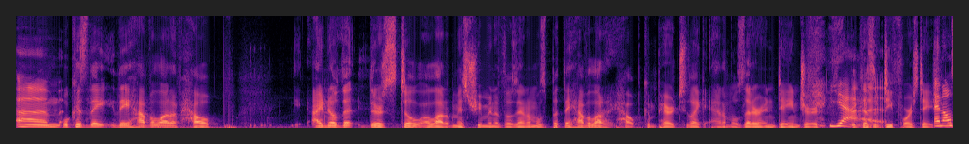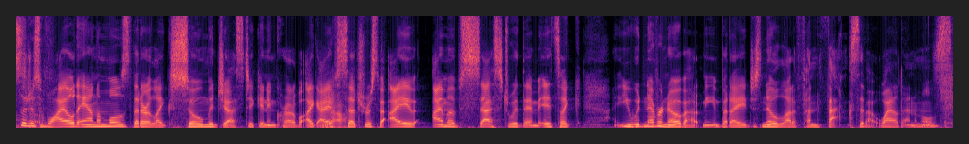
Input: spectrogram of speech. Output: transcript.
Um, Well, because they they have a lot of help. I know that there's still a lot of mistreatment of those animals, but they have a lot of help compared to like animals that are endangered yeah, because of deforestation and also just wild animals that are like so majestic and incredible. Like I have such respect. I I'm obsessed with them. It's like you would never know about me, but I just know a lot of fun facts about wild animals.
